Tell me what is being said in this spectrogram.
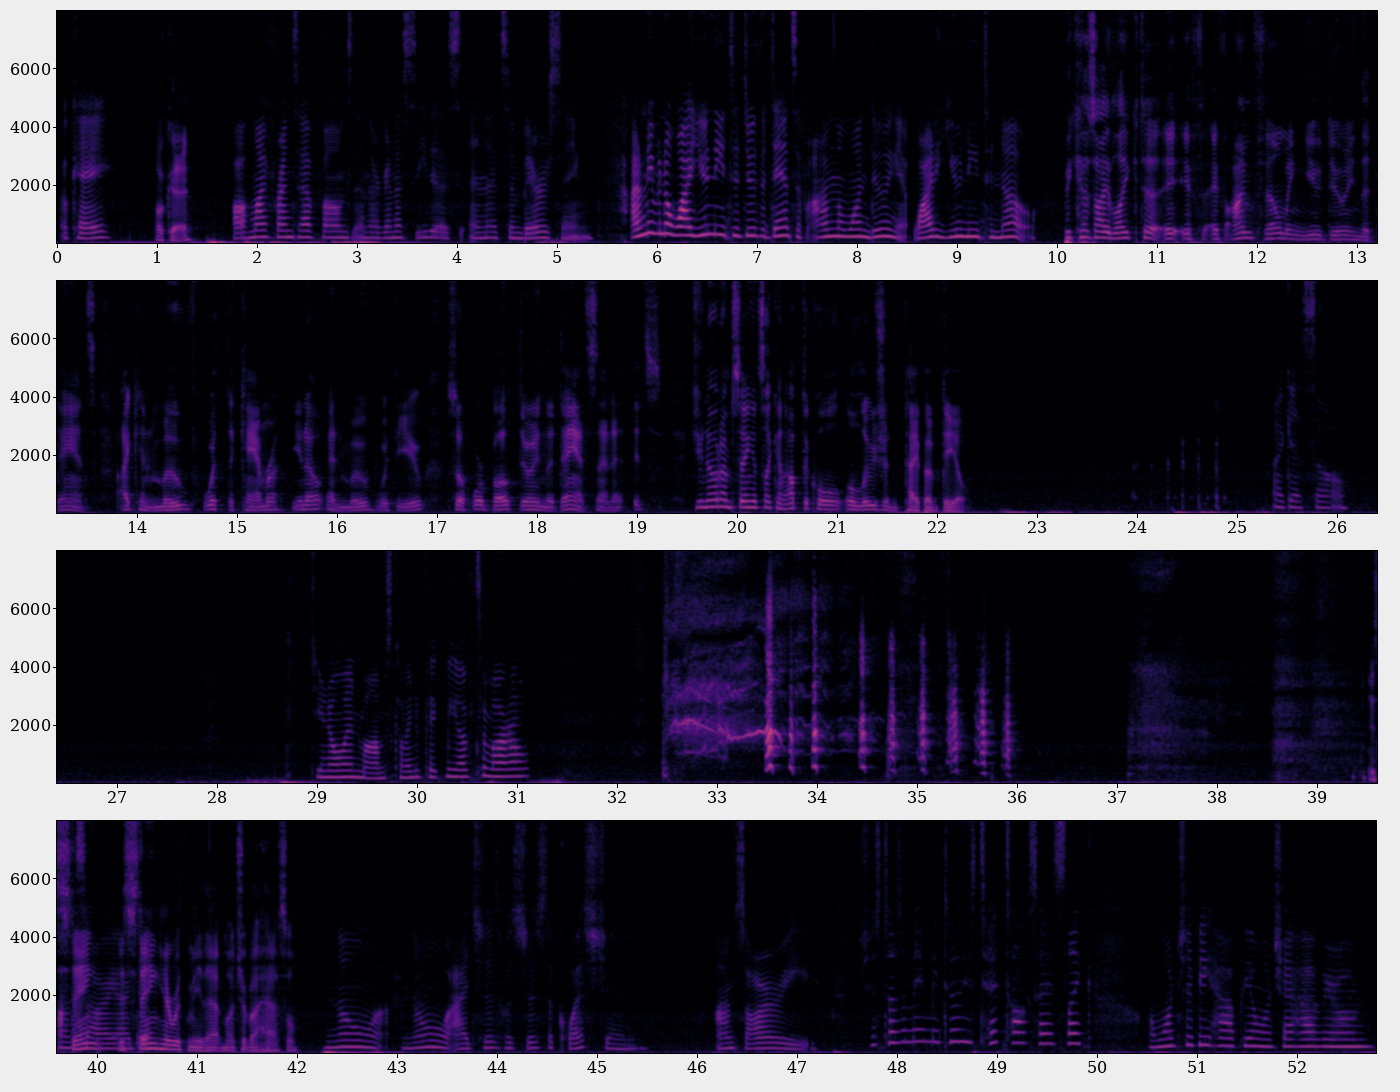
Okay, okay. all my friends have phones and they're gonna see this and it's embarrassing. I don't even know why you need to do the dance if I'm the one doing it. Why do you need to know? Because I like to if if I'm filming you doing the dance, I can move with the camera, you know, and move with you. So if we're both doing the dance, then it, it's do you know what I'm saying? It's like an optical illusion type of deal. I guess so. Do you know when mom's coming to pick me up tomorrow? Is I'm staying sorry, is staying here with me that much of a hassle? No, no, I just was just a question. I'm sorry. She just doesn't make me do these TikToks. I. It's like I want you to be happy. I want you to have your own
